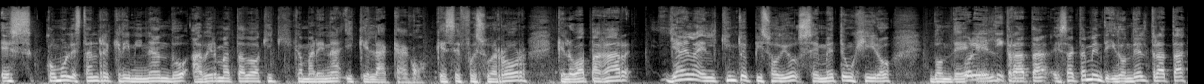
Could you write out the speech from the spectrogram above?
es cómo le están recriminando haber matado a Kiki Camarena y que la cagó, que ese fue su error, que lo va a pagar. Ya en el quinto episodio se mete un giro donde él trata exactamente, y donde él trata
